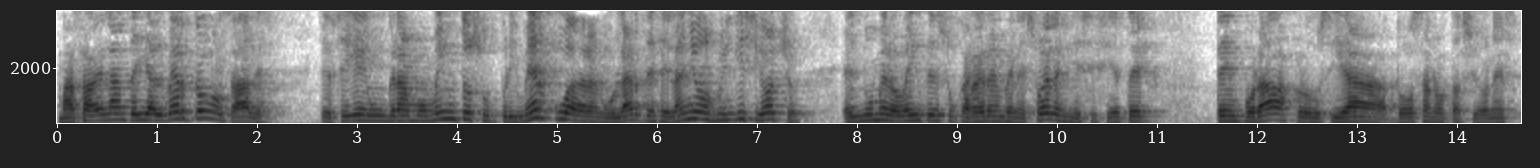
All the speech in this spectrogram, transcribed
más adelante y Alberto González que sigue en un gran momento, su primer cuadrangular desde el año 2018, el número 20 en su carrera en Venezuela, en 17 temporadas, producía dos anotaciones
